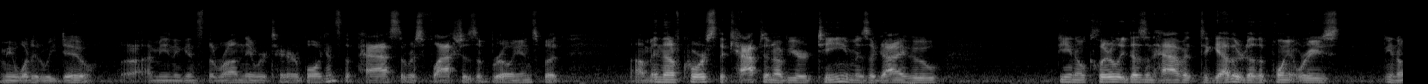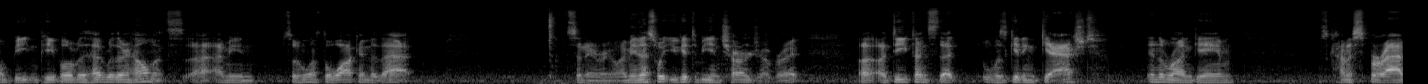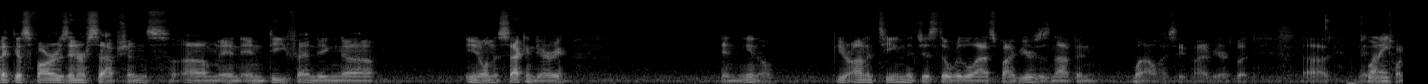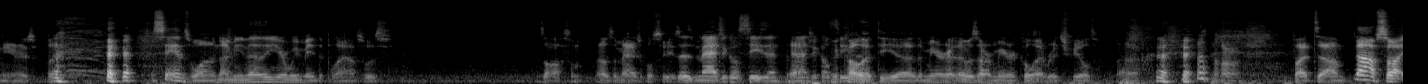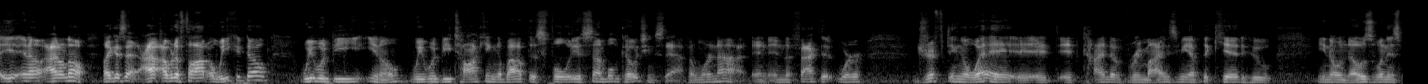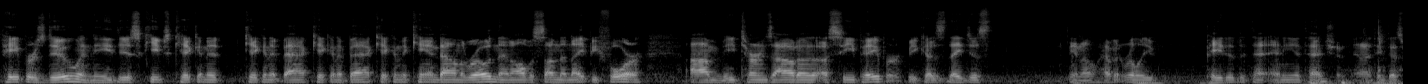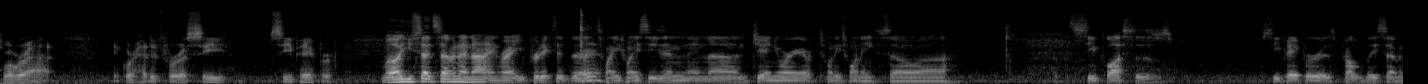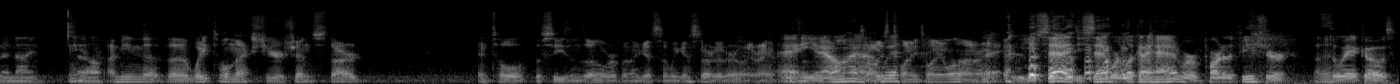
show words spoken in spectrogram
I mean, what did we do? Uh, I mean, against the run they were terrible. Against the pass there was flashes of brilliance, but um, and then of course the captain of your team is a guy who, you know, clearly doesn't have it together to the point where he's, you know, beating people over the head with their helmets. Uh, I mean, so who wants to walk into that? scenario. I mean, that's what you get to be in charge of, right? Uh, a defense that was getting gashed in the run game was kind of sporadic as far as interceptions um, and, and defending, uh, you know, in the secondary. And, you know, you're on a team that just over the last five years has not been, well, I say five years, but uh, maybe 20. 20 years. But Sands won. I mean, the year we made the playoffs was was awesome. That was a magical season. This is magical season. Yeah, Magical we season. call it the uh, the mirror. That was our miracle at Richfield. Uh, but um, no, so you know, I don't know. Like I said, I, I would have thought a week ago we would be, you know, we would be talking about this fully assembled coaching staff, and we're not. And and the fact that we're drifting away, it it kind of reminds me of the kid who, you know, knows when his papers due, and he just keeps kicking it, kicking it back, kicking it back, kicking the can down the road, and then all of a sudden the night before, um, he turns out a, a C paper because they just you know, haven't really paid it atten- any attention, and I think that's where we're at. I think we're headed for a C, C paper. Well, you said seven and nine, right? You predicted the Yeah. 2020 season in uh, January of 2020. So uh, C plus is C paper is probably seven and nine. So I mean, the the wait till next year shouldn't start until the season's over, but I guess then we get started early, right? hey, you know, it's yeah, always 2021, right? You said you said we're looking ahead. We're part of the future. That's the way it goes.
